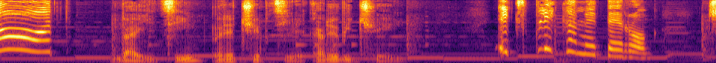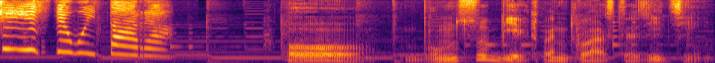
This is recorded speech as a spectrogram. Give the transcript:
tot! Daiții, percepție, ca de obicei Explică-ne, te rog, ce este uitarea? O, bun subiect pentru astăzi, Iții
